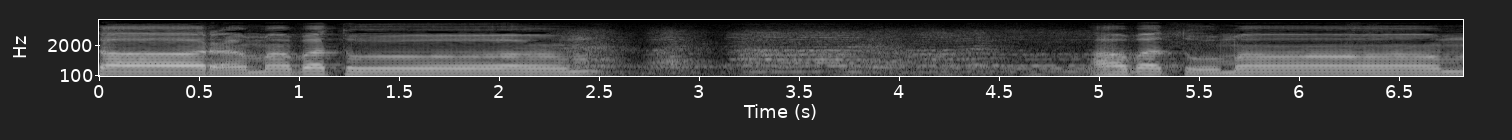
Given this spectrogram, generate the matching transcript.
तद्वक्तारमवतु अवतु माम्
